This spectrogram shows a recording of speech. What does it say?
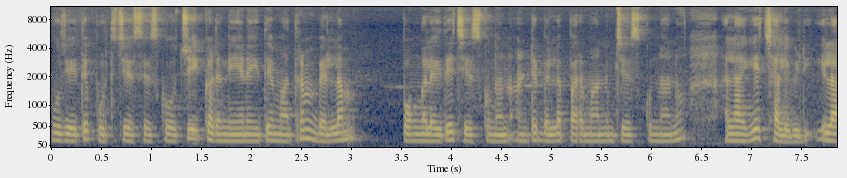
పూజ అయితే పూర్తి చేసేసుకోవచ్చు. ఇక్కడ నేనైతే మాత్రం బెల్లం పొంగలైతే చేసుకున్నాను. అంటే బెల్ల పరమాన్నం చేసుకున్నాను. అలాగే చలివిడి. ఇలా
